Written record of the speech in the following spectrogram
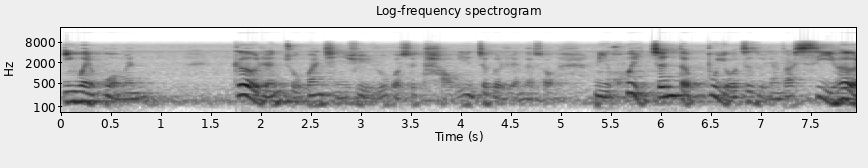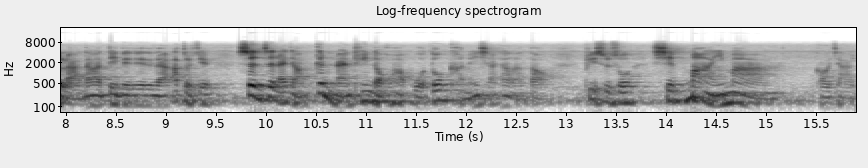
因为我们个人主观情绪如果是讨厌这个人的时候，你会真的不由自主讲到戏鹤啦，那么对对对对对啊这些，甚至来讲更难听的话，我都可能想象得到，譬如说先骂一骂高佳宇。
